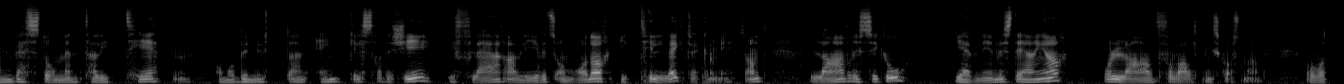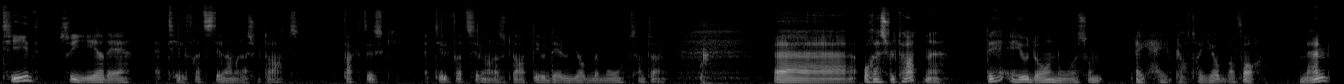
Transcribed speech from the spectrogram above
investormentaliteten. Om å benytte en enkel strategi i flere av livets områder, i tillegg til økonomi. sant? Lav risiko, jevne investeringer og lav forvaltningskostnad. Over tid så gir det et tilfredsstillende resultat. Faktisk et tilfredsstillende resultat. Det er jo det du jobber mot. sant? Eh, og resultatene, det er jo da noe som jeg helt klart har jobba for. Men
